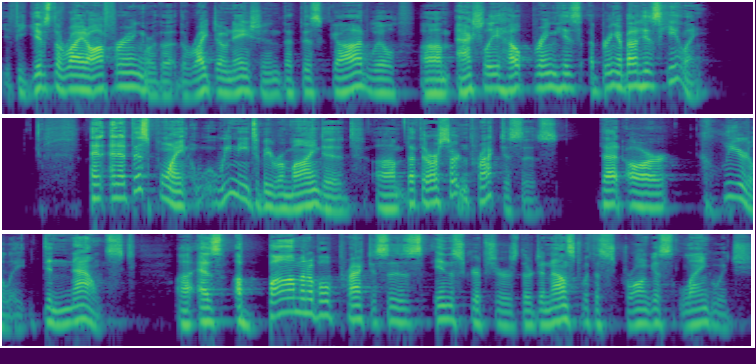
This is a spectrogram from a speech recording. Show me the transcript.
if he gives the right offering or the, the right donation, that this God will um, actually help bring, his, bring about his healing. And, and at this point, we need to be reminded um, that there are certain practices that are clearly denounced uh, as abominable practices in the scriptures. They're denounced with the strongest language.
